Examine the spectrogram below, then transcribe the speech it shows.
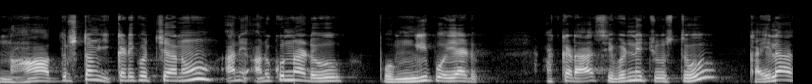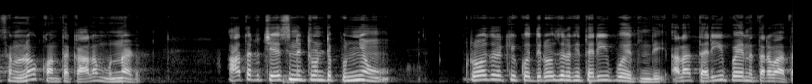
నా అదృష్టం ఇక్కడికి వచ్చాను అని అనుకున్నాడు. పొంగిపోయాడు. అక్కడ శివుణ్ణి చూస్తూ కైలాసంలో కొంతకాలం ఉన్నాడు. అతడు చేసినటువంటి పుణ్యం రోజులకి కొద్ది రోజులకి తరిగిపోతుంది. అలా తరిగిపోయిన తర్వాత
